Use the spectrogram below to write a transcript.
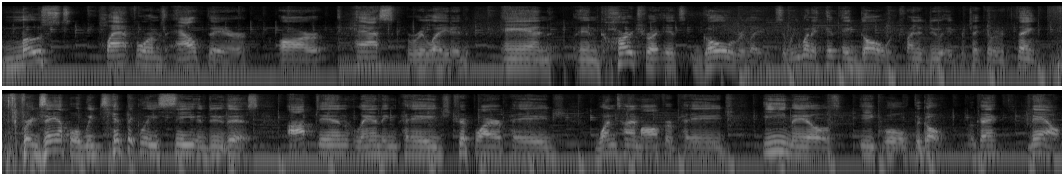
most platforms out there are task related and in Kartra it's goal related. So we want to hit a goal we're trying to do a particular thing. For example we typically see and do this. Opt-in landing page tripwire page one-time offer page emails equal the goal okay? Now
